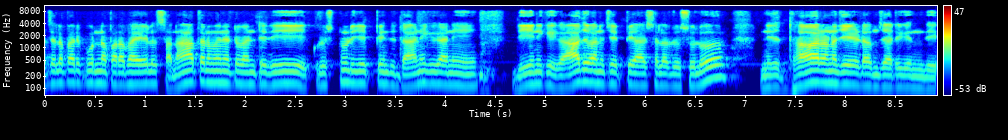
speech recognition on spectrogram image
అచల పరిపూర్ణ పరభయలు సనాతనమైనటువంటిది. కృష్ణుడు చెప్పింది దానికి కానీ దీనికి కాదు అని చెప్పి అచల ఋషులు నిర్ధారణ చేయడం జరిగింది.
